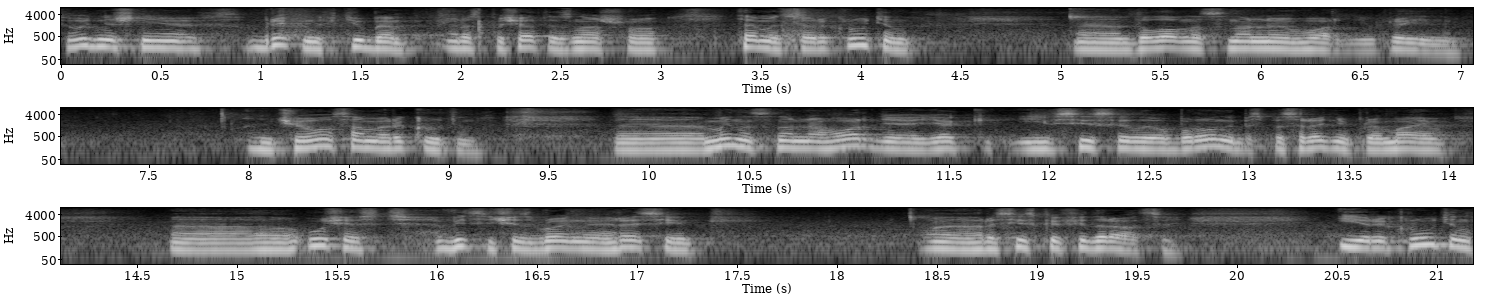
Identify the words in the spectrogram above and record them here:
Сьогоднішній брифінг хотів би розпочати з нашої теми це рекрутинг е, до лав Національної гвардії України. Чого саме рекрутинг? Е, Ми, Національна гвардія, як і всі сили оборони, безпосередньо приймаємо е, участь в відсічі збройної агресії Російської Федерації. І рекрутинг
